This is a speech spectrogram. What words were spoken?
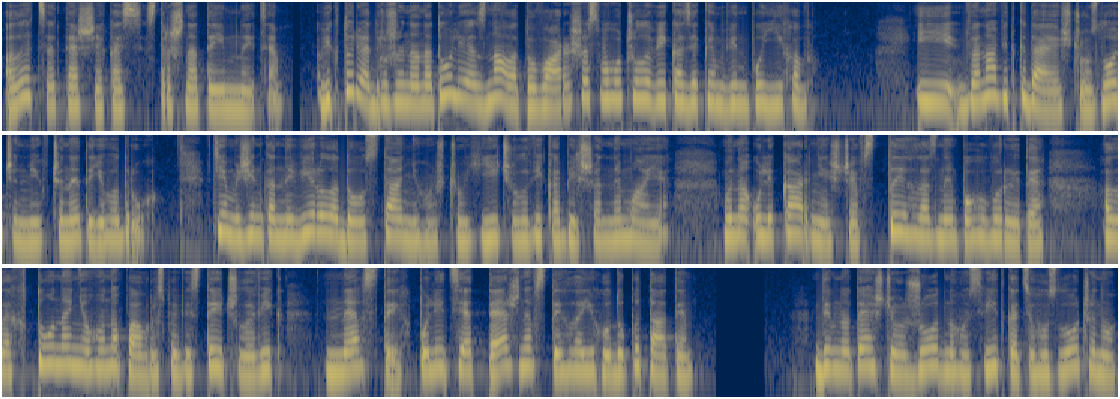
Але це теж якась страшна таємниця. Вікторія, дружина Анатолія, знала товариша свого чоловіка, з яким він поїхав, і вона відкидає, що злочин міг вчинити його друг. Втім, жінка не вірила до останнього, що її чоловіка більше немає. Вона у лікарні ще встигла з ним поговорити. Але хто на нього напав розповісти, чоловік не встиг. Поліція теж не встигла його допитати. Дивно те, що жодного свідка цього злочину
